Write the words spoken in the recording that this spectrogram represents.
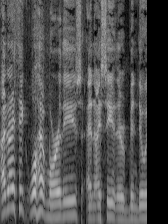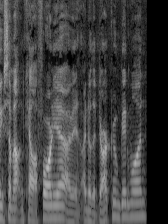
and I think we'll have more of these. And I see they've been doing some out in California. I mean, I know the Dark Room did one.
